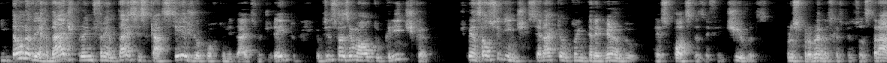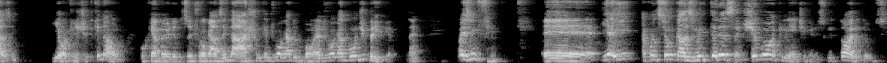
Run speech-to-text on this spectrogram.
Então, na verdade, para enfrentar essa escassez de oportunidades no direito, eu preciso fazer uma autocrítica pensar o seguinte: será que eu estou entregando respostas efetivas para os problemas que as pessoas trazem? E eu acredito que não, porque a maioria dos advogados ainda acham que advogado bom é advogado bom de briga, né? Mas, enfim. É... E aí aconteceu um caso muito interessante. Chegou uma cliente aqui no escritório, Dulce,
